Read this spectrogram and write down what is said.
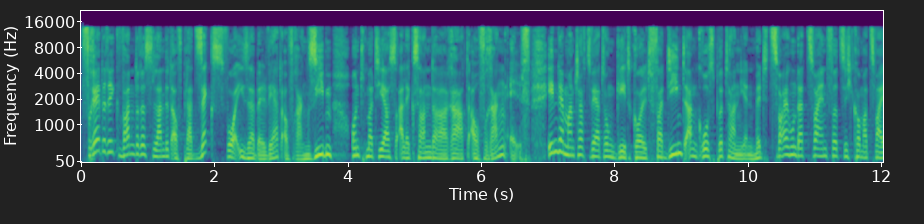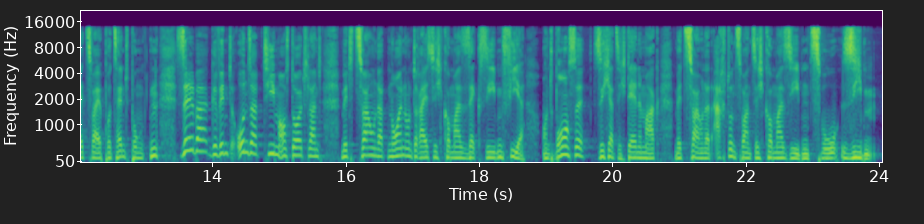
Frederik Wandres landet auf Platz 6 vor Isabel Wert auf Rang 7 und Matthias Alexander Rath auf Rang 11. In der Mannschaftswertung geht Gold verdient an Großbritannien mit 242,22 Prozentpunkten. Silber gewinnt unser Team aus Deutschland mit 239,674 und Bronze sichert sich Dänemark mit 228,727.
